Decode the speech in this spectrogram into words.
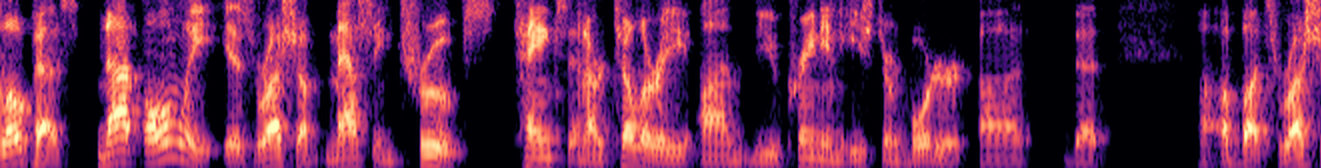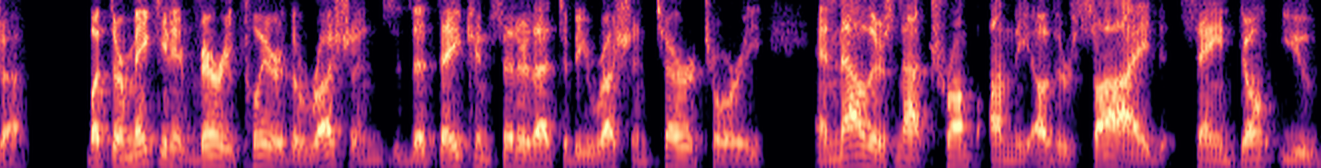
Lopez, not only is Russia massing troops, tanks, and artillery on the Ukrainian eastern border uh, that uh, abuts Russia, but they're making it very clear, the Russians, that they consider that to be Russian territory. And now there's not Trump on the other side saying, don't you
